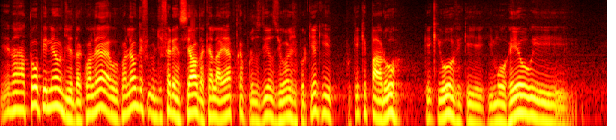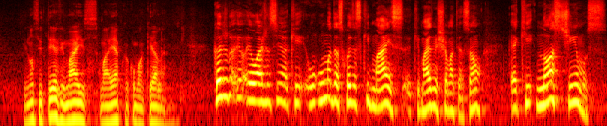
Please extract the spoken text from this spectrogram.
E na tua opinião, Dida, qual é, qual é o, o diferencial daquela época para os dias de hoje? Por que que, por que, que parou? O que, que houve que, que morreu e, e não se teve mais uma época como aquela? Cândido, eu, eu acho assim ó, que uma das coisas que mais, que mais me chama a atenção é que nós tínhamos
